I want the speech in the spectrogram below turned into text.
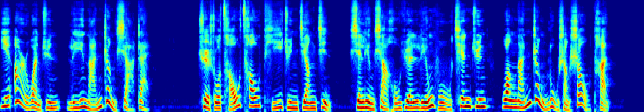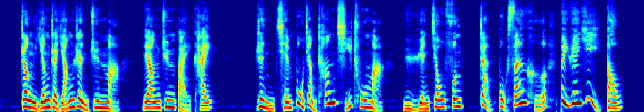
引二万军离南郑下寨。却说曹操提军将近，先令夏侯渊领五千军。往南郑路上哨探，正迎着杨任军马，两军摆开。任遣部将昌齐出马，与渊交锋，战不三合，被渊一刀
